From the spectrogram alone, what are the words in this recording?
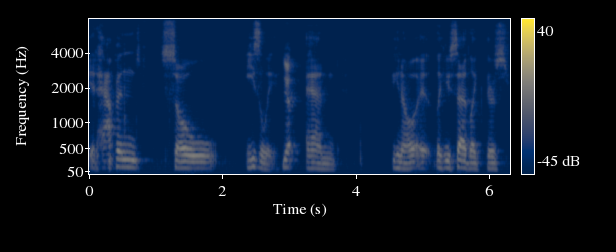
it happened so easily. Yep. And you know, it, like you said, like there's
